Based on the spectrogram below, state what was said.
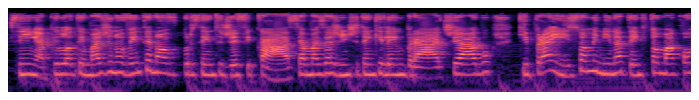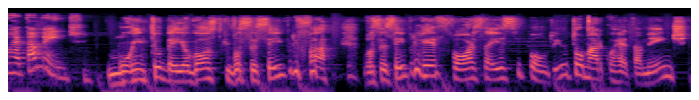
Sim, a pílula tem mais de 99% de eficácia, mas a gente tem que lembrar, Tiago, que para isso a menina tem que tomar corretamente. Muito bem, eu gosto que você sempre faz, você sempre reforça esse ponto. E o tomar corretamente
